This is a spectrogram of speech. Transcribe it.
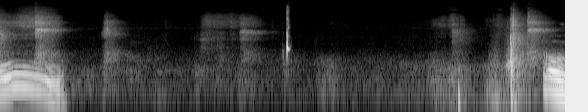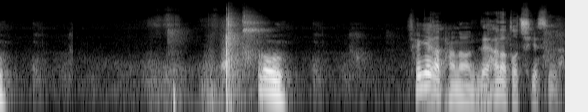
오. 어우. 어우. 세 개가 네, 다 나왔네. 네, 하나 더 치겠습니다.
